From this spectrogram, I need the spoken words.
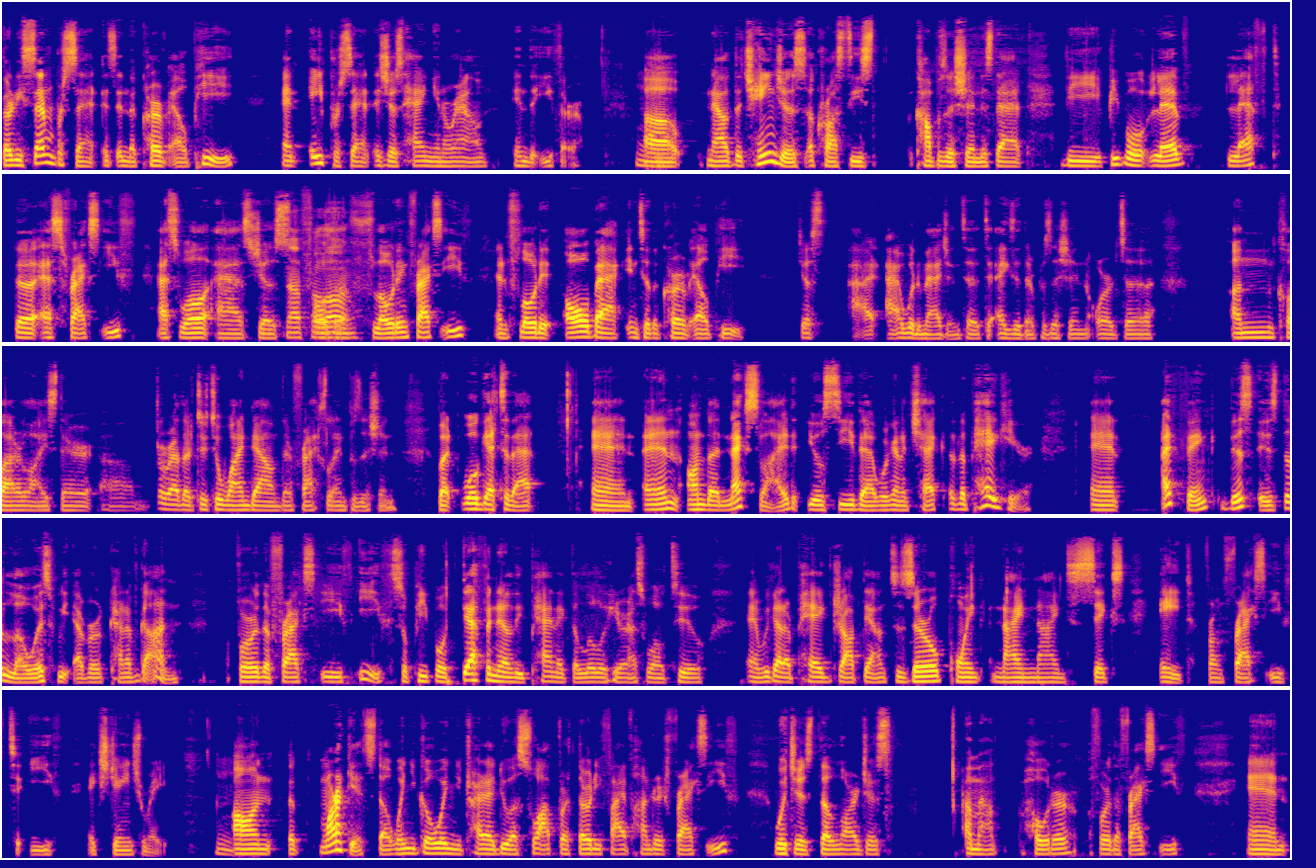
Thirty-seven percent is in the Curve LP, and eight percent is just hanging around in the ether. Mhm. Uh, now the changes across these composition is that the people lev- left the S Frax ETH as well as just Not for all the long. floating Frax ETH and floated all back into the Curve LP. Just I, I would imagine to to exit their position or to uncollateralize their um, or rather to to wind down their Fraxlend position. But we'll get to that. And and on the next slide, you'll see that we're gonna check the peg here. And I think this is the lowest we ever kind of gotten for the Frax ETH ETH. So people definitely panicked a little here as well too. And we got our peg drop down to 0.9968 from Frax ETH to ETH exchange rate. Hmm. On the markets though, when you go in, you try to do a swap for 3,500 Frax ETH, which is the largest amount holder for the Frax ETH, and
